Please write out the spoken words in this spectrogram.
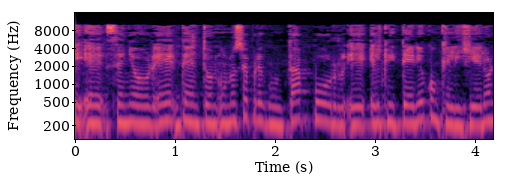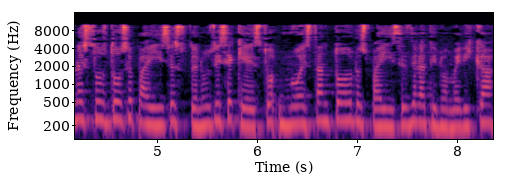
Eh, señor eh, Denton, uno se pregunta por eh, el criterio con que eligieron estos 12 países. Usted nos dice que esto no están todos los países de Latinoamérica,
